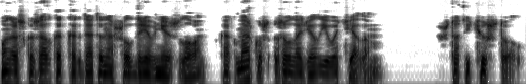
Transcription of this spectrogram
Он рассказал, как когда-то нашел древнее зло, как Маркус завладел его телом. Что ты чувствовал?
